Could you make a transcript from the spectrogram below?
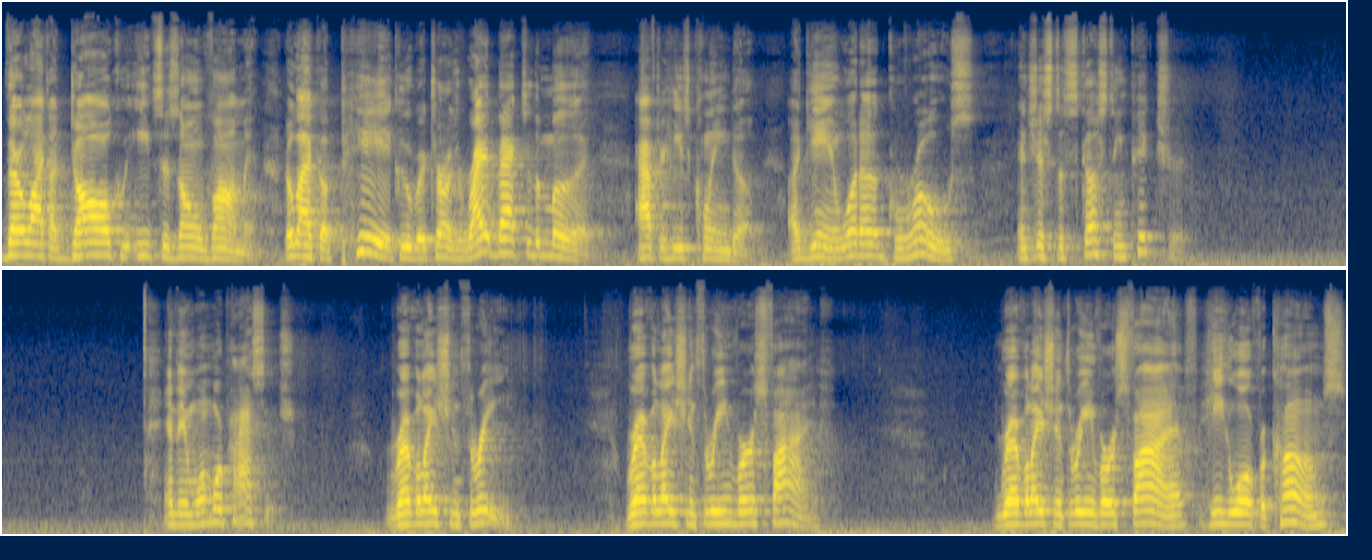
They're like a dog who eats his own vomit. They're like a pig who returns right back to the mud after he's cleaned up. Again, what a gross and just disgusting picture. And then one more passage Revelation 3. Revelation 3 and verse 5. Revelation 3 and verse 5 He who overcomes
